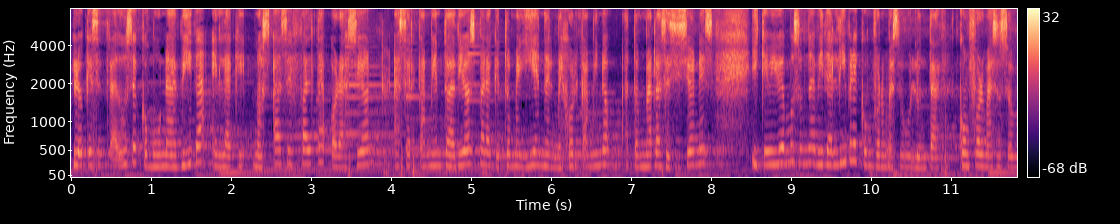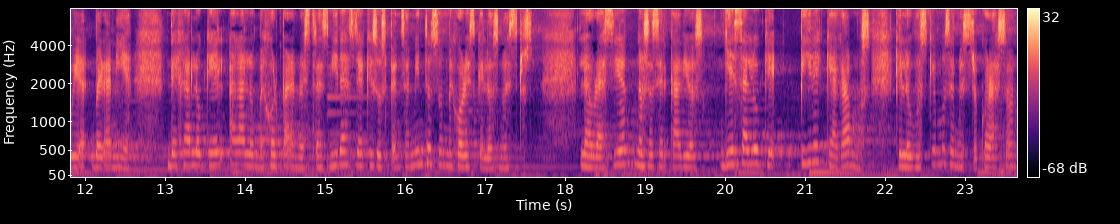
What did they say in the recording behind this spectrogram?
lo que se traduce como una vida en la que nos hace falta oración, acercamiento a Dios para que tome guía en el mejor camino a tomar las decisiones y que vivamos una vida libre conforme a su voluntad, conforme a su soberanía, dejar lo que Él haga lo mejor para nuestras vidas, ya que sus pensamientos son mejores que los nuestros. La oración nos acerca a Dios y es algo que que hagamos, que lo busquemos en nuestro corazón,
